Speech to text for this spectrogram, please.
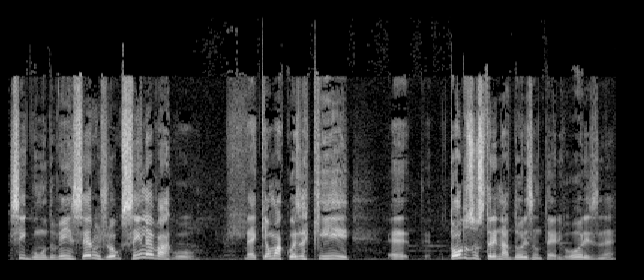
segundo, vencer o jogo sem levar gol, né, que é uma coisa que é, todos os treinadores anteriores, né,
